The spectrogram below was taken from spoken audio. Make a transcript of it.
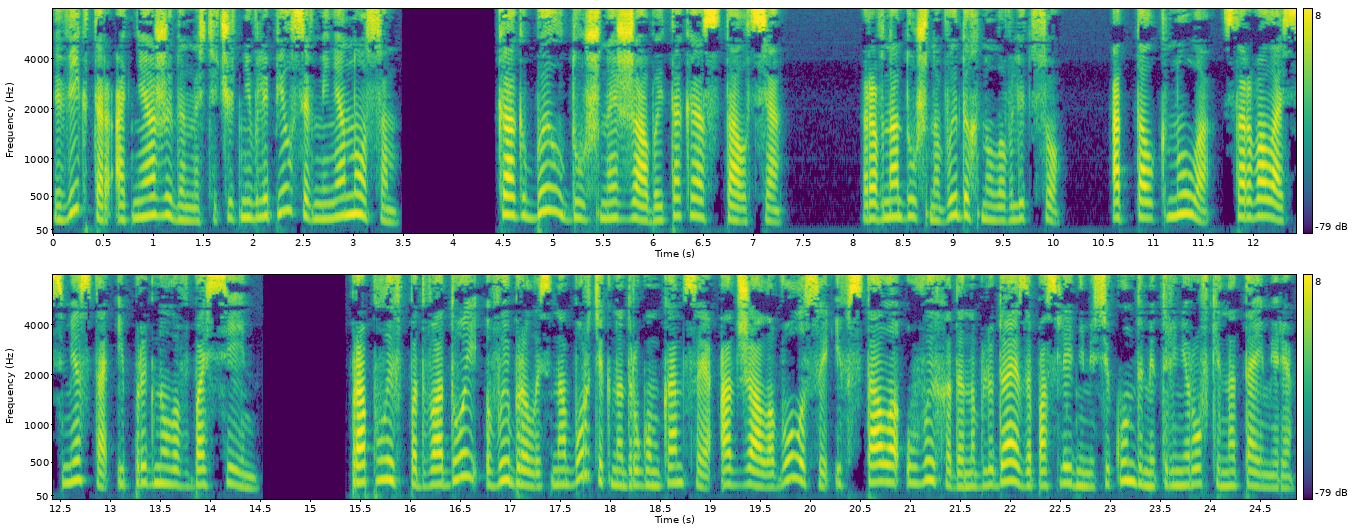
Виктор от неожиданности чуть не влепился в меня носом. Как был душной жабой, так и остался. Равнодушно выдохнула в лицо. Оттолкнула, сорвалась с места и прыгнула в бассейн. Проплыв под водой, выбралась на бортик на другом конце, отжала волосы и встала у выхода, наблюдая за последними секундами тренировки на таймере.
